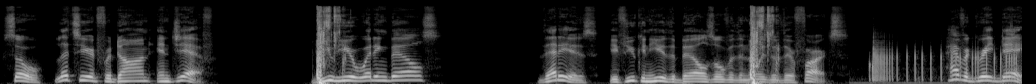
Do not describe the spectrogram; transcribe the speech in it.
So, let's hear it for Dawn and Jeff. Do you hear wedding bells? That is, if you can hear the bells over the noise of their farts. Have a great day.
